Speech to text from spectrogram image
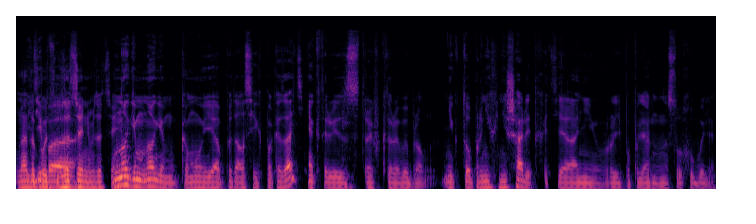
Надо И будет типа заценим, заценим. Многим-многим, кому я пытался их показать, некоторые из треков, которые я выбрал, никто про них не шарит, хотя они вроде популярны на слуху были.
